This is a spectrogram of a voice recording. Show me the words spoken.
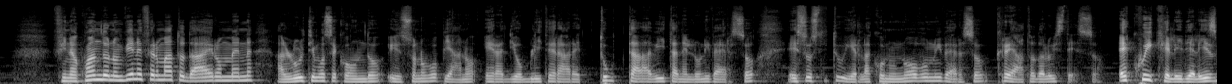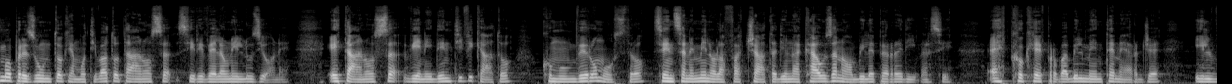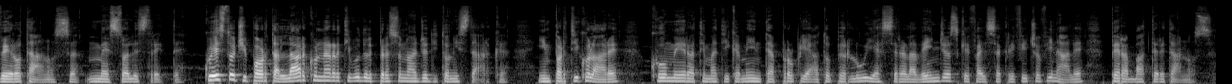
Fino a quando non viene fermato da Iron Man, all'ultimo secondo il suo nuovo piano era di obliterare tutta la vita nell'universo e sostituirla con un nuovo universo creato da lui stesso. È qui che l'idealismo presunto che ha motivato Thanos si rivela un'illusione, e Thanos viene identificato come un vero mostro senza nemmeno la facciata di una causa nobile per redimersi. Ecco che probabilmente emerge il vero Thanos messo alle strette. Questo ci porta all'arco narrativo del personaggio di Tony Stark, in particolare come era tematicamente appropriato per lui essere l'Avengers che fa il sacrificio finale per abbattere Thanos.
